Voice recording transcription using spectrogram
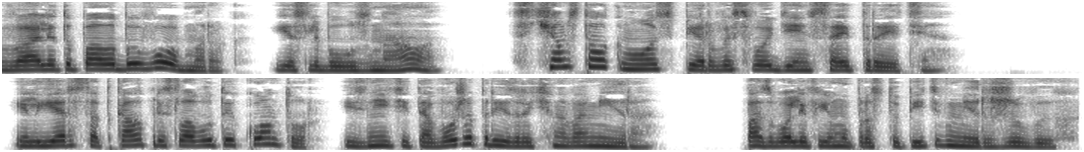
Валет упала бы в обморок, если бы узнала, с чем столкнулась в первый свой день в Сайтрете. Ильер соткал пресловутый контур из нитей того же призрачного мира, позволив ему проступить в мир живых.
